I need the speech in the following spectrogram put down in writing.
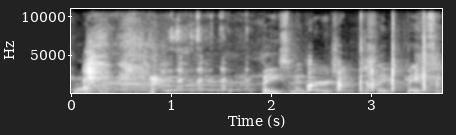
Basement virgin. Just say basement.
